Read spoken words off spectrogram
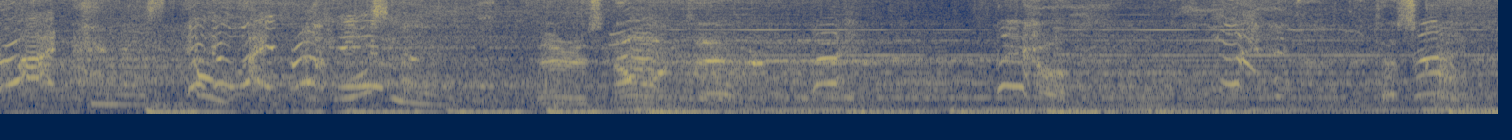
Run! Can I stay? Get away from me! Come. Let us go.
